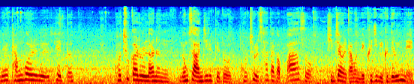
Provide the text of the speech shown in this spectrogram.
내 단골 했던 고춧가루를 나는 농사 안 지을 때도 고추를 사다가 빻아서 김장을 담았는데 그 집이 그대로 있네.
